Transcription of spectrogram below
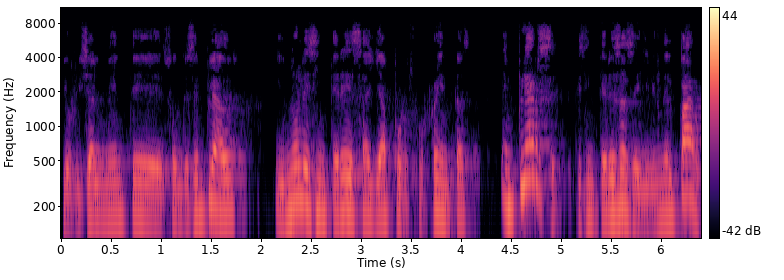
y oficialmente son desempleados y no les interesa ya por sus rentas emplearse, les interesa seguir en el paro.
